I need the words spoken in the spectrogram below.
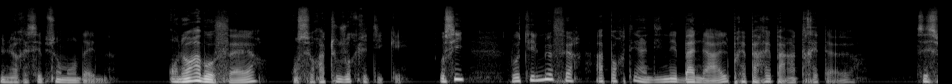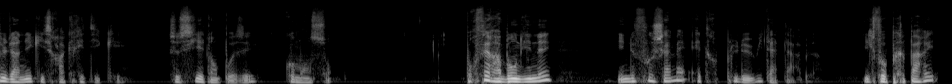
une réception mondaine. On aura beau faire, on sera toujours critiqué. Aussi, vaut-il mieux faire apporter un dîner banal préparé par un traiteur C'est ce dernier qui sera critiqué. Ceci étant posé, commençons. Pour faire un bon dîner, il ne faut jamais être plus de huit à table. Il faut préparer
